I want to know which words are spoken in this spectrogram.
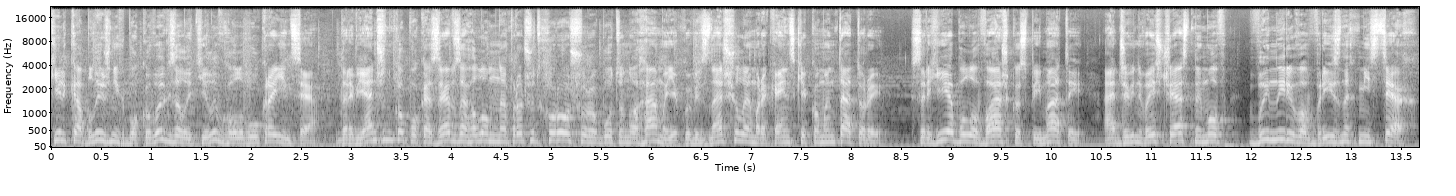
Кілька ближніх бокових залетіли в голову українця. Дерев'янченко показав загалом напрочуд хорошу роботу ногами, яку відзначили американські коментатори. Сергія було важко спіймати, адже він весь час немов винирював в різних місцях.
